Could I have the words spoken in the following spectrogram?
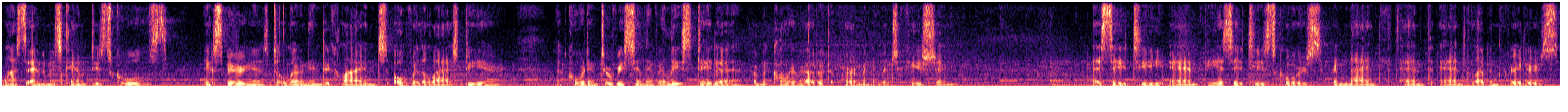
Las Animas County schools experienced learning declines over the last year, according to recently released data from the Colorado Department of Education. SAT and PSAT scores for 9th, 10th, and 11th graders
